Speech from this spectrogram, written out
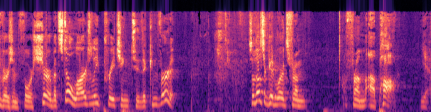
version for sure, but still largely preaching to the converted. So those are good words from from uh, Paul. Yeah.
